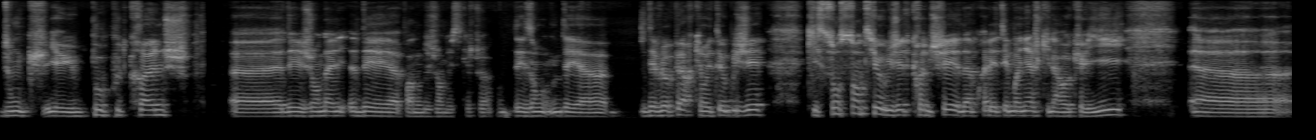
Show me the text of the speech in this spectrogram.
donc il y a eu beaucoup de crunch. Euh, des journalistes, des, euh, pardon, des journalistes, des, euh, développeurs qui ont été obligés, qui se sont sentis obligés de cruncher d'après les témoignages qu'il a recueillis. Euh,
